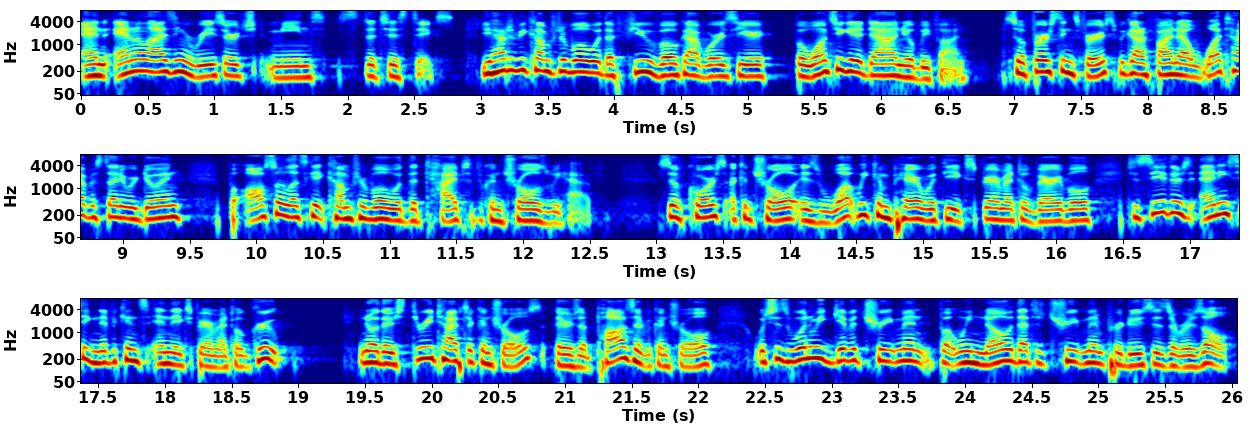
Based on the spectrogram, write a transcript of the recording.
and analyzing research means statistics. You have to be comfortable with a few vocab words here, but once you get it down, you'll be fine. So, first things first, we gotta find out what type of study we're doing, but also let's get comfortable with the types of controls we have. So, of course, a control is what we compare with the experimental variable to see if there's any significance in the experimental group. You know, there's three types of controls. There's a positive control, which is when we give a treatment, but we know that the treatment produces a result.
